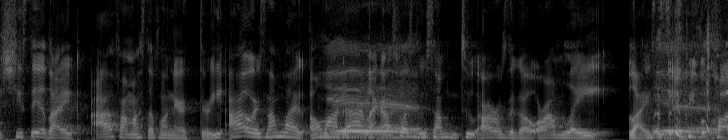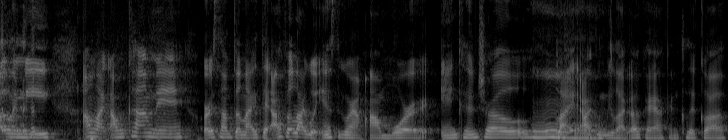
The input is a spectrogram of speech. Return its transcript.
she said, like I find myself on there three hours, and I'm like, oh my god, like I was supposed to do something two hours ago, or I'm late. Like Yeah. people calling me, I'm like, I'm coming, or something like that. I feel like with Instagram, I'm more in control. Like I can be like, okay, I can click off,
